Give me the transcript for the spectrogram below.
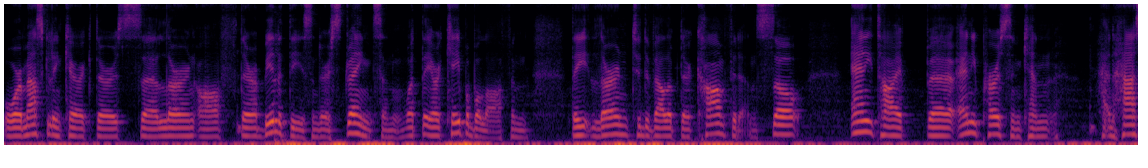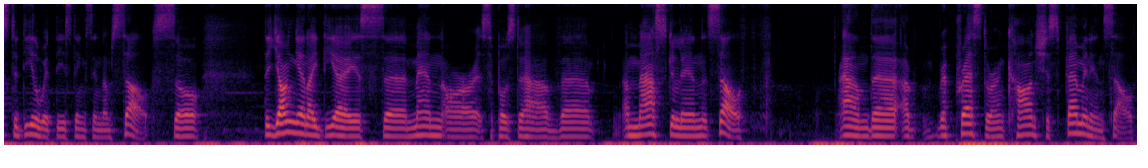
or masculine characters uh, learn of their abilities and their strengths and what they are capable of and they learn to develop their confidence. So any type uh, any person can and has to deal with these things in themselves. So the Jungian idea is uh, men are supposed to have uh, a masculine self and uh, a repressed or unconscious feminine self,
